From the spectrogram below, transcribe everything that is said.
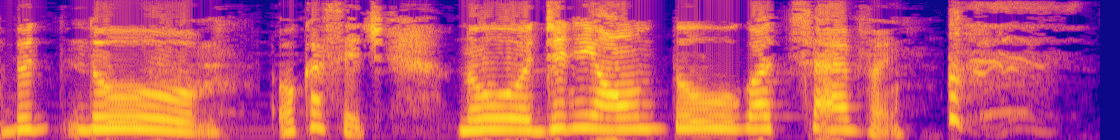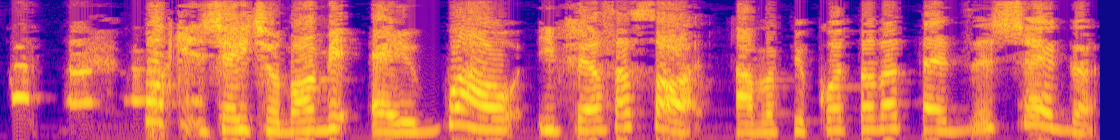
Do. do Ô oh, cacete. No Dinion do God Seven. Porque, gente, o nome é igual. E pensa só, tava picotando até dizer chega.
